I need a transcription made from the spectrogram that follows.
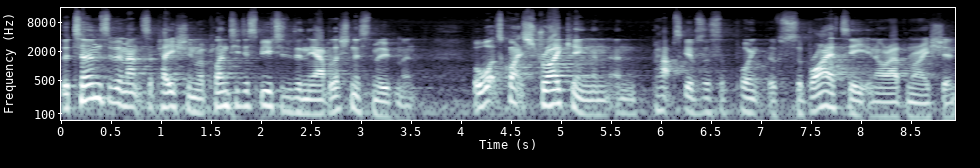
The terms of emancipation were plenty disputed within the abolitionist movement, but what's quite striking and, and, perhaps gives us a point of sobriety in our admiration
